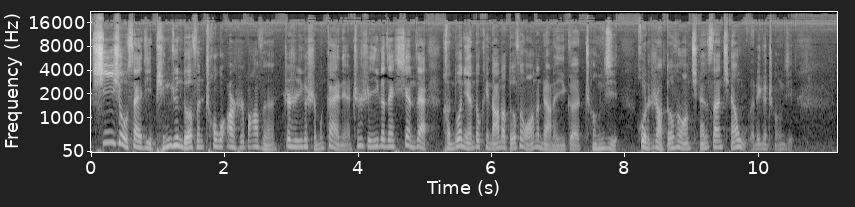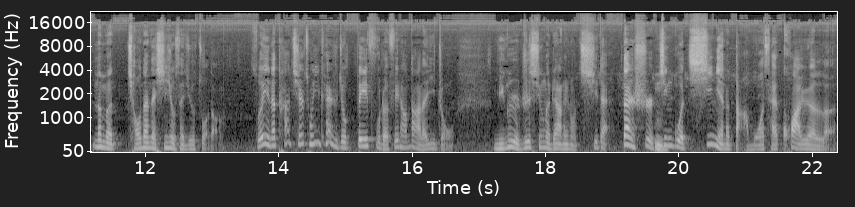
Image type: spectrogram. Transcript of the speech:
新秀赛季平均得分超过二十八分，这是一个什么概念？这是一个在现在很多年都可以拿到得分王的这样的一个成绩，或者至少得分王前三、前五的这个成绩。那么乔丹在新秀赛季就做到了。所以呢，他其实从一开始就背负着非常大的一种。明日之星的这样的一种期待，但是经过七年的打磨，才跨越了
